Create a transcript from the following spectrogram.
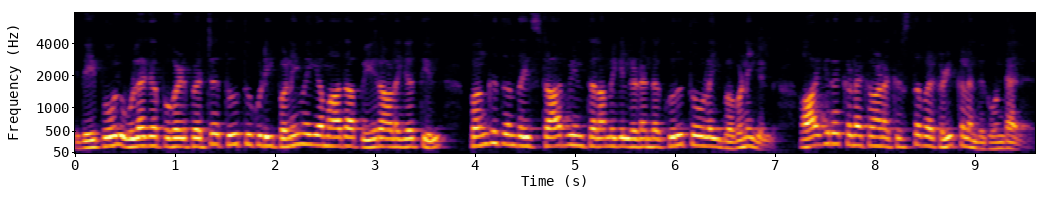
இதேபோல் உலக புகழ்பெற்ற தூத்துக்குடி பனிமய மாதா பேராலயத்தில் பங்கு தந்தை ஸ்டார்வின் தலைமையில் நடந்த குருத்தோலை பவனியில் ஆயிரக்கணக்கான கிறிஸ்தவர்கள் கலந்து கொண்டனர்.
